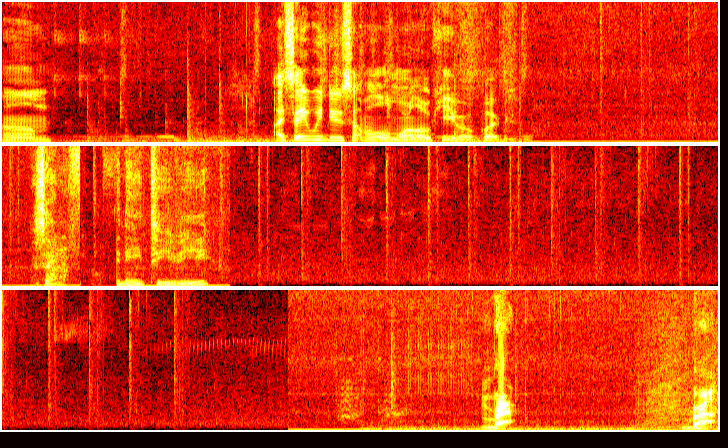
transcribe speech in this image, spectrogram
Um. I say we do something a little more low key, real quick. Is that a fucking ATV? Bruh. Bruh.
